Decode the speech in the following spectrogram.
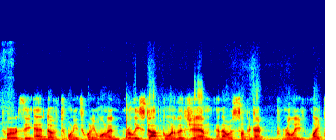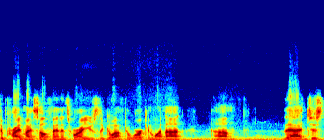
towards the end of 2021, I really stopped going to the gym, and that was something I really like to pride myself in. It's where I usually go after work and whatnot. Um, that just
